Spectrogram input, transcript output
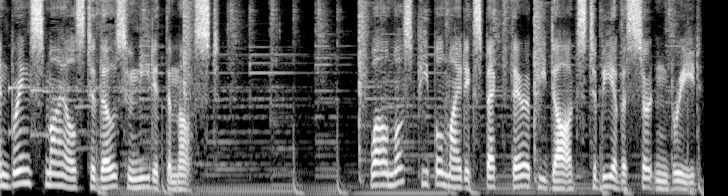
and bring smiles to those who need it the most. While most people might expect therapy dogs to be of a certain breed,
